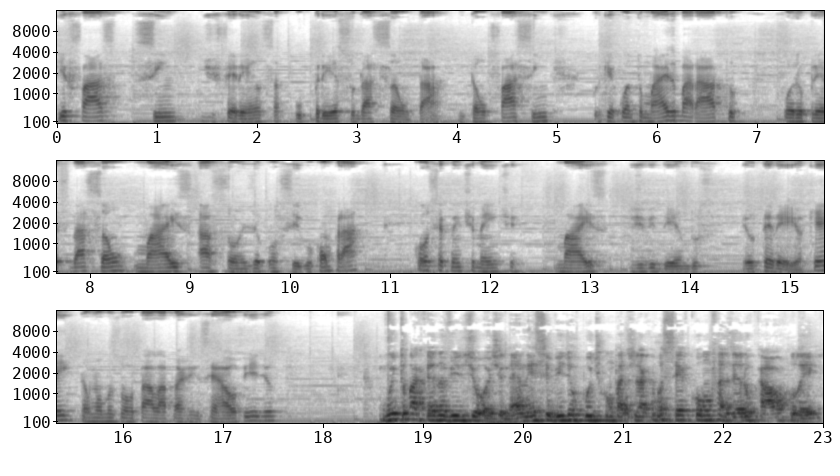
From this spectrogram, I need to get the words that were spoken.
que faz sim diferença o preço da ação, tá? Então faz sim diferença porque quanto mais barato for o preço da ação, mais ações eu consigo comprar consequentemente, mais dividendos eu terei, ok? Então vamos voltar lá para encerrar o vídeo. Muito bacana o vídeo de hoje, né? Nesse vídeo eu pude compartilhar com você como fazer o cálculo aí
